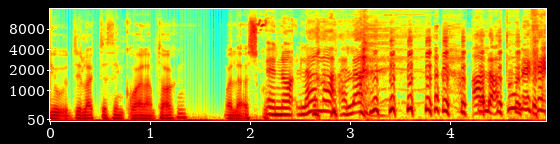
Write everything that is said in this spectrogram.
you would you like to think while I'm talking? ولا أسكت؟ إنه لا لا لا. قال أعطوني خي...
